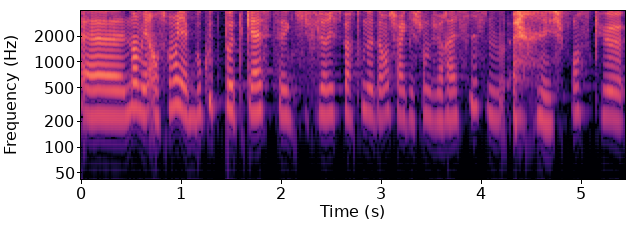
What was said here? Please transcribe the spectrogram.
Non, mais en ce moment, il y a beaucoup de podcasts qui fleurissent partout, notamment sur la question du racisme. et je pense que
